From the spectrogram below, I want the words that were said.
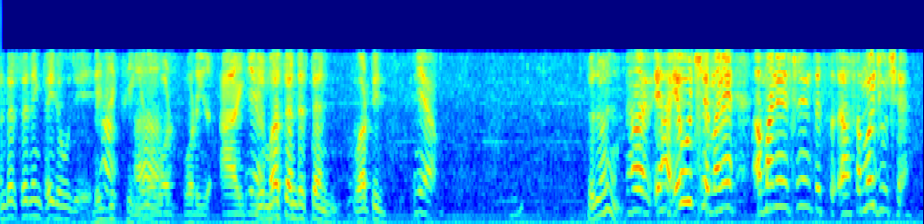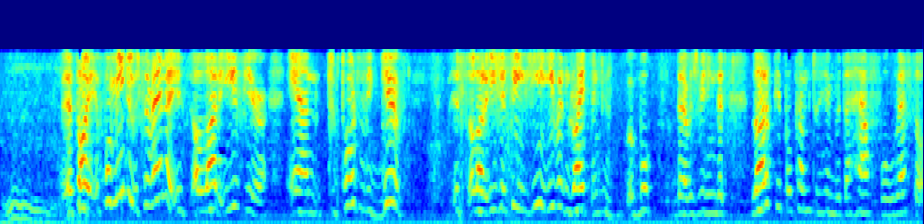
અન્ડરસ્ટેન્ડિંગ થઈ જવું જોઈએ Basic thing, you Ah. know, what, what is I. Yeah. You must understand what is Yeah. ને હા હા, એવું જ છે મને અ, મને છે ને તે સ- અ, સમજવું છે હમ. So for me to surrender is a lot easier, and to totally give is a lot easier. See, he even writes in his book that I was reading that a lot of people come to him with a half full vessel.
